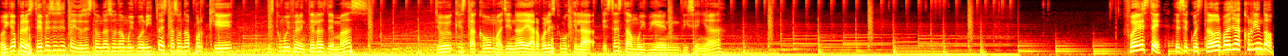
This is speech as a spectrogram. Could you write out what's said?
Oiga, pero este F-62 está en una zona muy bonita. Esta zona, ¿por qué es como diferente a las demás? Yo veo que está como más llena de árboles, como que la... Esta está muy bien diseñada. Fue este, el secuestrador, vaya, corriendo.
